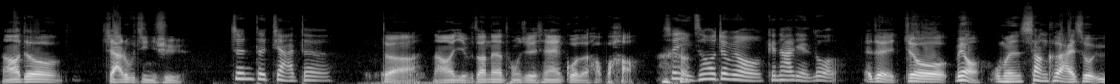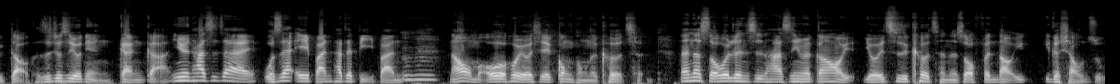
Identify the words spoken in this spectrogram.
然后就加入进去。真的假的？对啊，然后也不知道那个同学现在过得好不好。所以你之后就没有跟他联络了？哎，对，就没有。我们上课还是会遇到，可是就是有点尴尬，因为他是在我是在 A 班，他在 B 班，嗯然后我们偶尔会有一些共同的课程。那那时候会认识他，是因为刚好有一次课程的时候分到一一个小组，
